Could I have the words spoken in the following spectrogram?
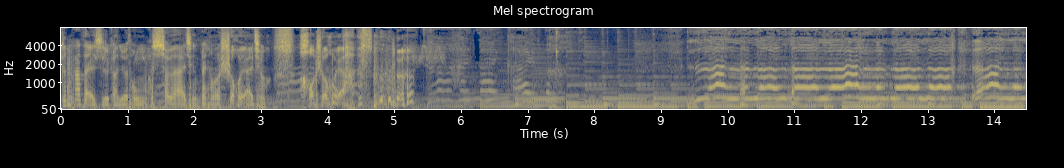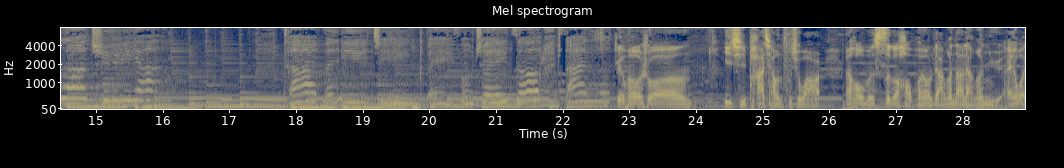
跟他在一起，感觉从校园爱情变成了社会爱情，好社会啊！这个朋友说。一起爬墙出去玩然后我们四个好朋友，两个男两个女，哎呦我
